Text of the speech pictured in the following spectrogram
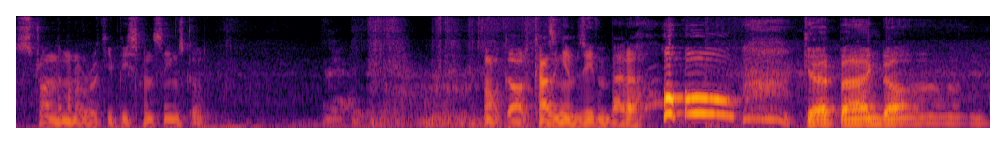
Strand them on a rookie beastman seems good. Oh god, Kazingham's even better. Get banged on.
